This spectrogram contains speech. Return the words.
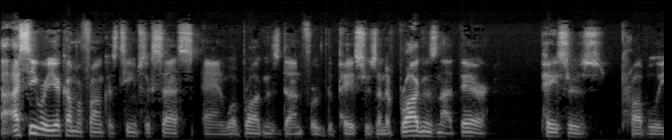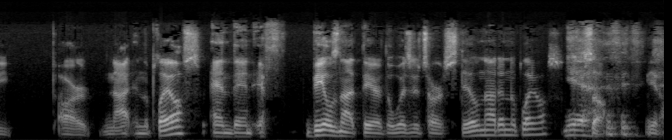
I I see where you're coming from because team success and what Brogdon's done for the Pacers. And if Brogdon's not there, Pacers probably are not in the playoffs. And then if Beal's not there, the Wizards are still not in the playoffs. yeah. So you know.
